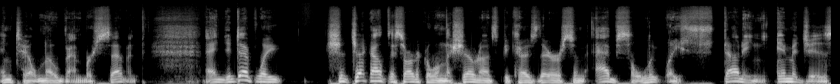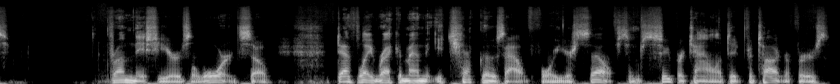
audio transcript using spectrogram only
until November 7th. And you definitely should check out this article in the show notes because there are some absolutely stunning images from this year's award. So definitely recommend that you check those out for yourself. Some super talented photographers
